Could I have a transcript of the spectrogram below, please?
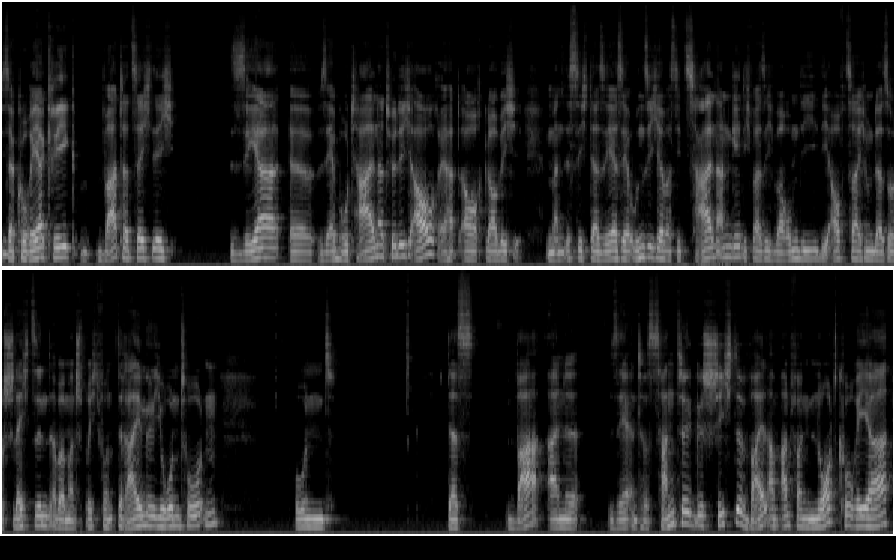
dieser Koreakrieg war tatsächlich sehr, äh, sehr brutal natürlich auch. Er hat auch, glaube ich, man ist sich da sehr, sehr unsicher, was die Zahlen angeht. Ich weiß nicht, warum die, die Aufzeichnungen da so schlecht sind, aber man spricht von drei Millionen Toten. Und das war eine sehr interessante Geschichte, weil am Anfang Nordkorea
